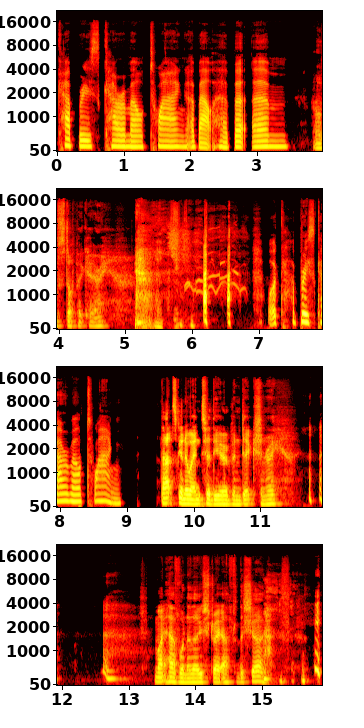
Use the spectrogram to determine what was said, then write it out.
Cadbury's caramel twang about her, but um Oh, stop it, Kerry. what a Cadbury's caramel twang. That's going to enter the Urban Dictionary. Might have one of those straight after the show.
